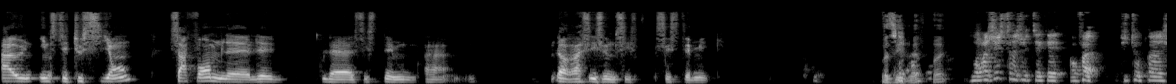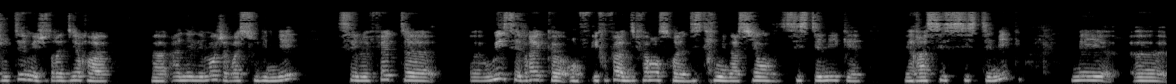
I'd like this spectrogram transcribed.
à une institution, ça forme le, le, le système, euh, le racisme systémique. Vas-y, ouais. J'aimerais juste ajouter, enfin, plutôt pas ajouter, mais je voudrais dire euh, euh un élément que j'aimerais souligner, c'est le fait, euh, oui, c'est vrai qu'il faut faire une différence entre discrimination systémique et, et racisme systémique, mais euh,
